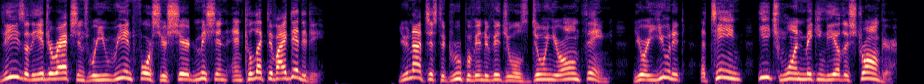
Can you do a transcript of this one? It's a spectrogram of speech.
These are the interactions where you reinforce your shared mission and collective identity. You're not just a group of individuals doing your own thing, you're a unit, a team, each one making the other stronger.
